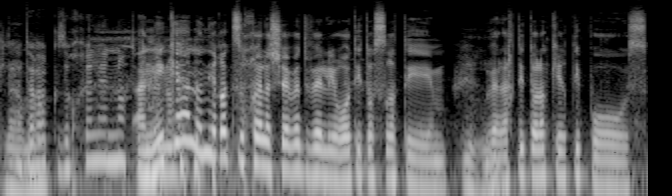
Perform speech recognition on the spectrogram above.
אתה למה? רק זוכה ליהנות אני ממנו. כן, אני רק זוכה לשבת ולראות איתו סרטים. וללכת איתו להכיר טיפוס,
